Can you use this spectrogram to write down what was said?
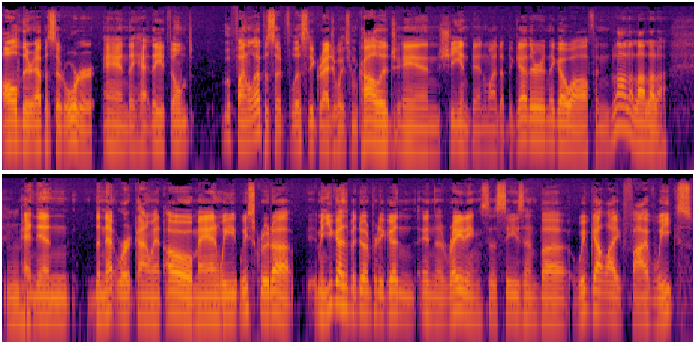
all their episode order, and they had they had filmed the final episode. Felicity graduates from college, and she and Ben wind up together, and they go off, and la la la la la. Mm-hmm. And then the network kind of went, "Oh man, we we screwed up." I mean, you guys have been doing pretty good in, in the ratings this season, but we've got like five weeks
